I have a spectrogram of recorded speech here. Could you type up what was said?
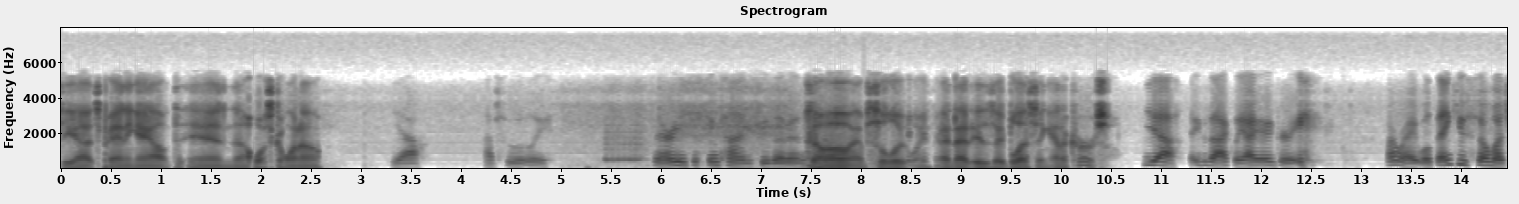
see how it's panning out and uh, what's going on. Yeah, absolutely. Very interesting times we live in. Oh, absolutely, and that is a blessing and a curse. Yeah, exactly. I agree. All right. Well, thank you so much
